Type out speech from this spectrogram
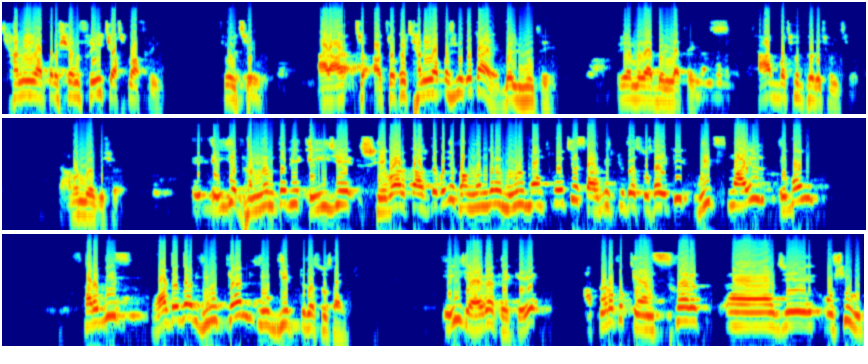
ছানি অপারেশন ফ্রি চশমা ফ্রি চলছে। আর চোখে ছানি অপারেশন কোথায়? বেলভিউতে প্রিয়ামিলা বিল্লাতে সাত বছর ধরে চলছে আনন্দের বিষয়। এই- যে ধন্বন্তরী, এই যে সেবার কাজটা করছে ধন্বন্তরীর মূল মন্ত্র হচ্ছে service to the society with smile এবং service whatever you can you give to the society এই জায়গা থেকে আপনারা তো ক্যান্সার যে ওষুধ,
